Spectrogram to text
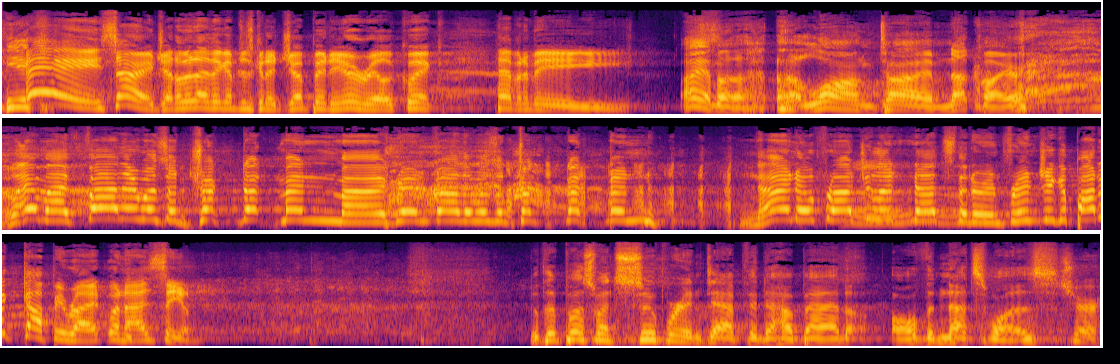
He- Hey, sorry, gentlemen. I think I'm just going to jump in here real quick. Happen to be. I am a, a long time nut buyer. Well, my father was a truck nutman. My grandfather was a truck nutman. I know fraudulent nuts that are infringing upon a copyright when I see them. the post went super in depth into how bad all the nuts was. Sure.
